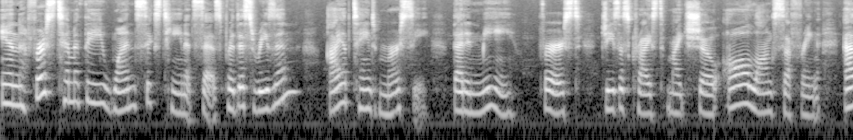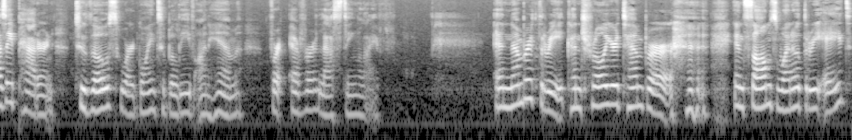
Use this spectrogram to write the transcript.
In 1 Timothy 1:16 it says, "For this reason I obtained mercy, that in me first Jesus Christ might show all long suffering as a pattern to those who are going to believe on him for everlasting life." And number three, control your temper. In Psalms 103 8,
